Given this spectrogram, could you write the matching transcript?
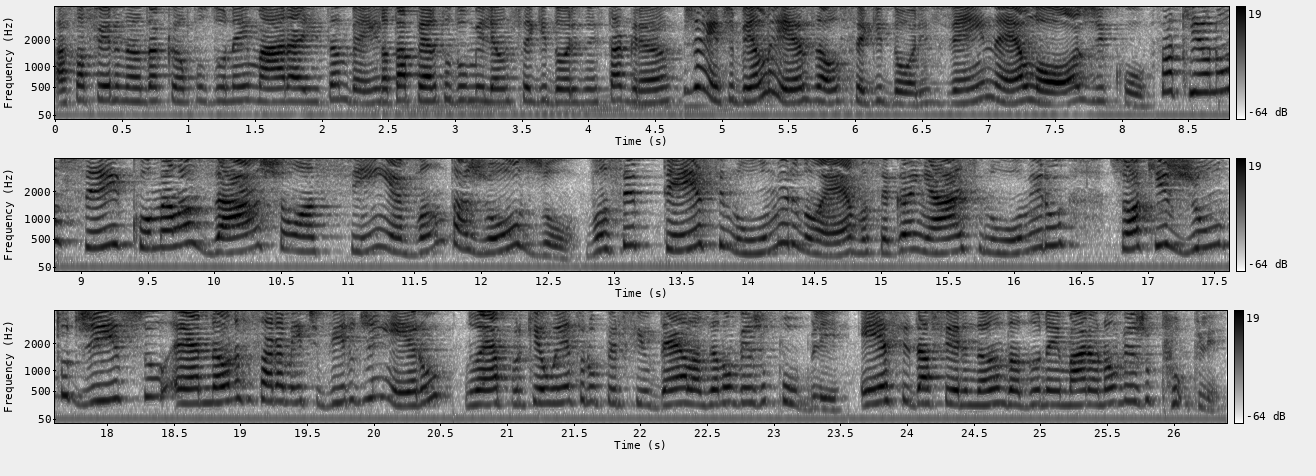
essa Fernanda Campos do Neymar aí também já tá perto do um milhão de seguidores no Instagram. Gente, beleza, os seguidores vêm, né? Lógico. Só que eu não sei como elas acham assim, é vantajoso você ter esse número, não é? Você ganhar esse número só que junto disso, é não necessariamente vir o dinheiro, não é? Porque eu entro no perfil delas, eu não vejo publi. Esse da Fernanda, do Neymar, eu não vejo publi,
